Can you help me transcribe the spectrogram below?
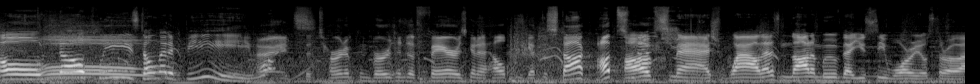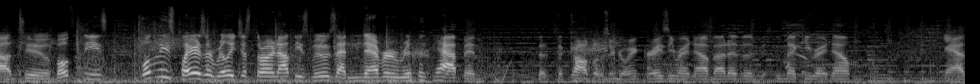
oh, no, please don't let it be. The of conversion to fair is going to help him get the stock up smash. Up smash. Wow, that is not a move that you see Wario's throw out too. Both of these, both of these players are really just throwing out these moves that never really happen. The, the combos are going crazy right now about Umeki right now. Yeah,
